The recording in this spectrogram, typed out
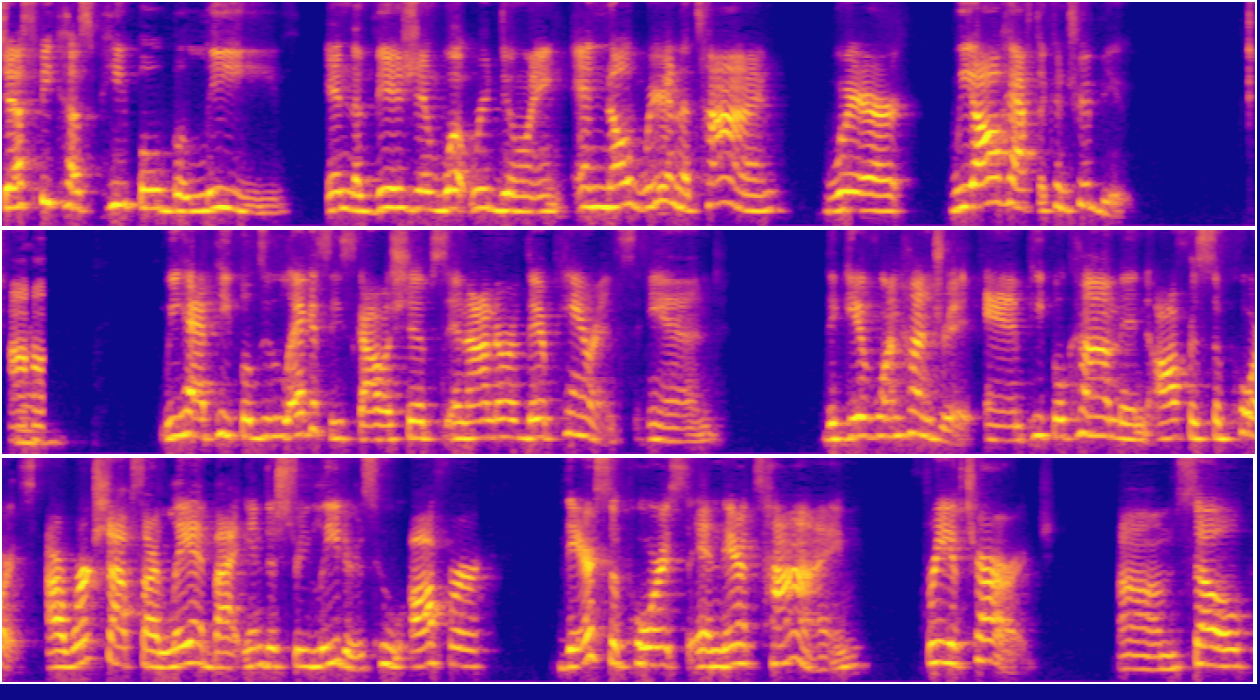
just because people believe in the vision, what we're doing, and know we're in a time where we all have to contribute. Um, we had people do legacy scholarships in honor of their parents and the Give 100, and people come and offer supports. Our workshops are led by industry leaders who offer their supports and their time free of charge. Um, so,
